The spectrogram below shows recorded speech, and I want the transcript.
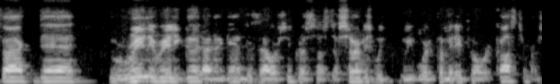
fact that really, really good, and again, this is our secret sauce, the service we, we were committed to our customers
